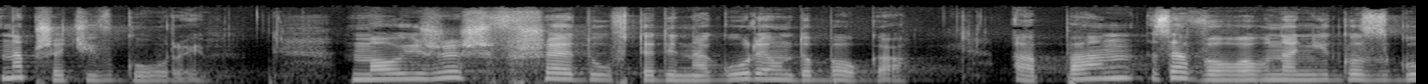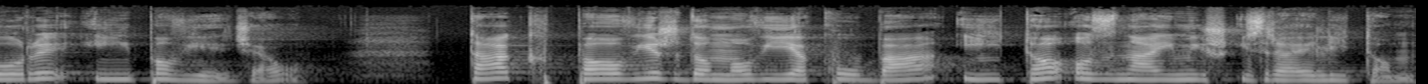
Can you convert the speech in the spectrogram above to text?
naprzeciw góry. Mojżesz wszedł wtedy na górę do Boga, a Pan zawołał na niego z góry i powiedział: Tak powiesz domowi Jakuba i to oznajmisz Izraelitom.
